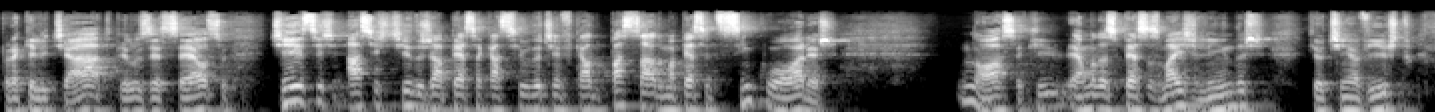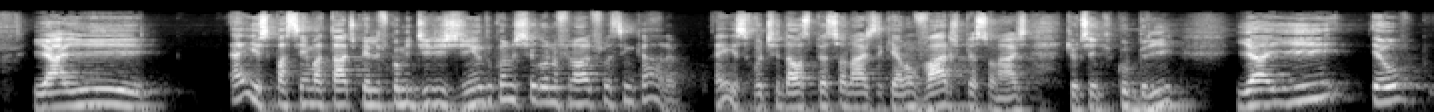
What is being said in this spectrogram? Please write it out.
por aquele teatro, pelo Zé Celso. Tinha assistido já a peça Cacilda, tinha ficado passado, uma peça de cinco horas. Nossa, que é uma das peças mais lindas que eu tinha visto. E aí é isso, passei uma com ele, ficou me dirigindo. Quando chegou no final, ele falou assim: Cara, é isso, vou te dar os personagens aqui. Eram vários personagens que eu tinha que cobrir. E aí eu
